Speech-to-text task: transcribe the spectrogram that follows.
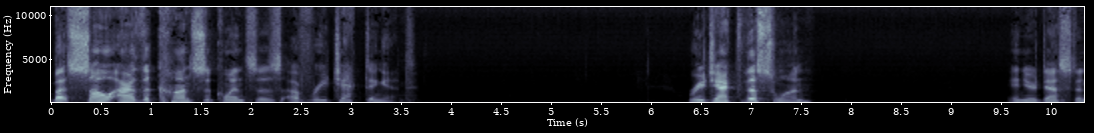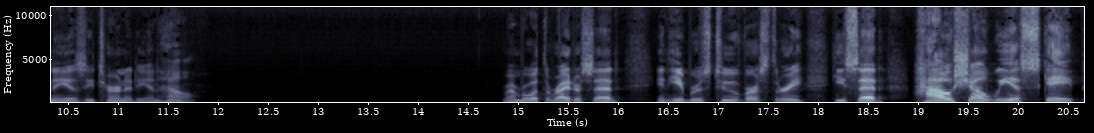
but so are the consequences of rejecting it. Reject this one, and your destiny is eternity in hell. Remember what the writer said in Hebrews 2, verse 3? He said, How shall we escape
